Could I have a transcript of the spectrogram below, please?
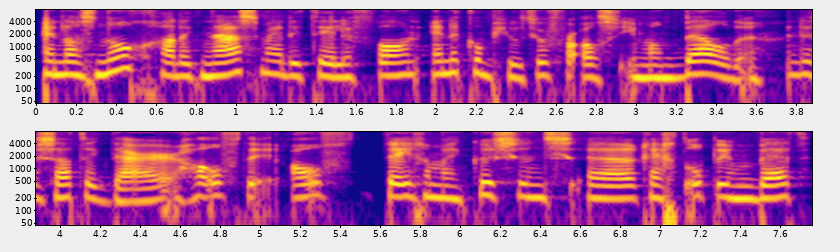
En alsnog had ik naast mij de telefoon en de computer voor als iemand belde. En dan zat ik daar half, half tegen mijn kussens uh, rechtop in bed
